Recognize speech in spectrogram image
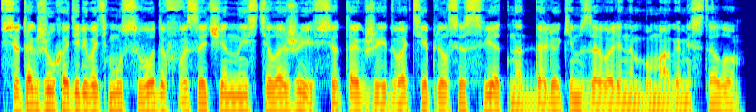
Все так же уходили во тьму сводов высоченные стеллажи, все так же едва теплился свет над далеким заваленным бумагами столом.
